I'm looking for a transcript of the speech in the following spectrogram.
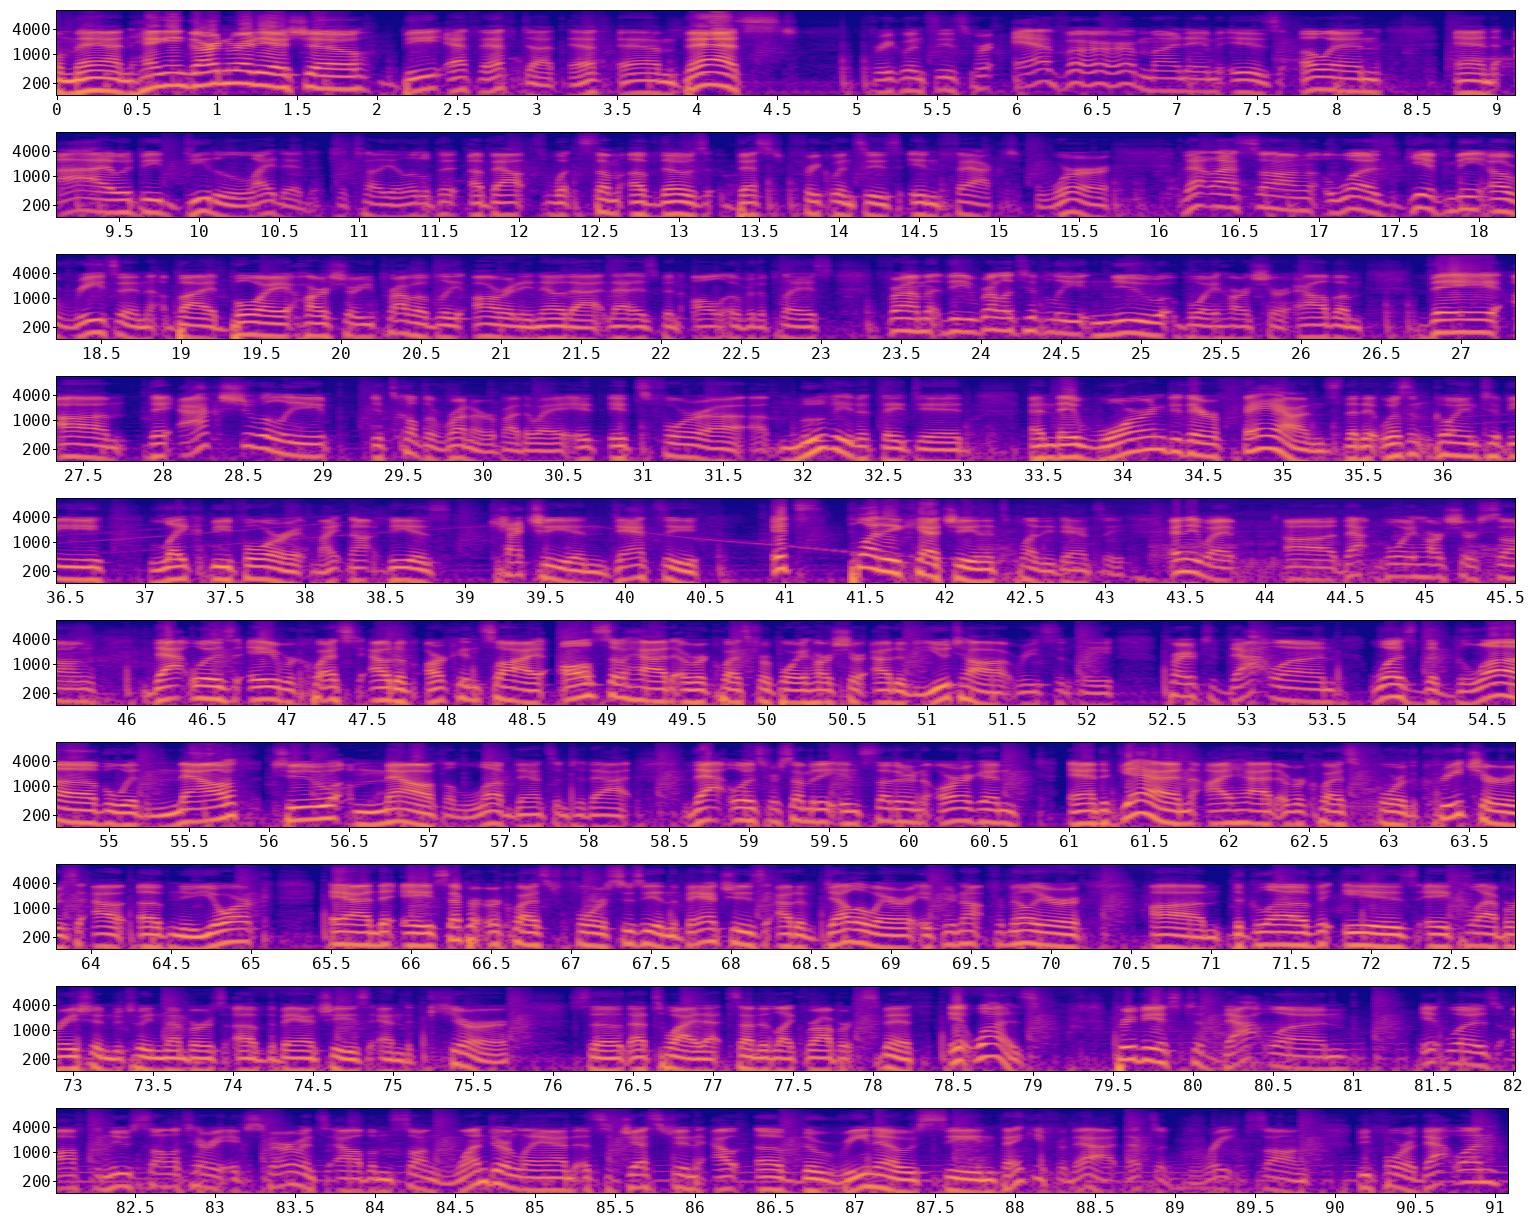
Oh man, Hanging Garden Radio Show, BFF.FM, best frequencies forever. My name is Owen, and I would be delighted to tell you a little bit about what some of those best frequencies, in fact, were. That last song was Give Me a Reason by Boy Harsher. You probably already know that. That has been all over the place from the relatively new Boy Harsher album. They um they actually it's called The Runner, by the way. It, it's for a, a movie that they did, and they warned their fans that it wasn't going to be like before. It might not be as catchy and dancey. It's plenty catchy and it's plenty dancey. Anyway, uh, that Boy Harsher song, that was a request out of Arkansas. I also had a request for Boy Harsher out of Utah recently. Prior to that one was The Glove with Mouth to Mouth. Love dancing to that. That was for somebody in Southern Oregon. And again, I had a request for The Creatures out of New York and a separate request for Siouxsie and the Banshees out of Delaware. If you're not familiar, um, The Glove is a collaboration between members of the Banshees and The Cure. So that's why that sounded like Robert Smith. It was. Previous to that one, it was off the new Solitary Experiments album, the song Wonderland, a suggestion out of the Reno scene. Thank you for that. That's a great song. Before that one,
